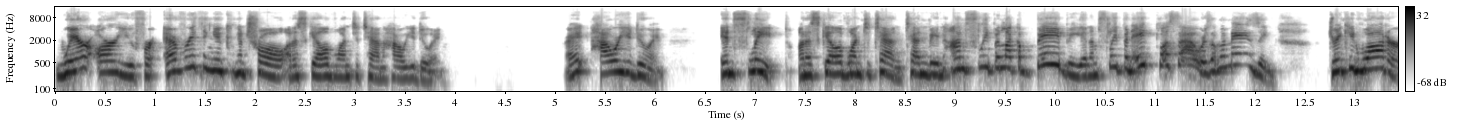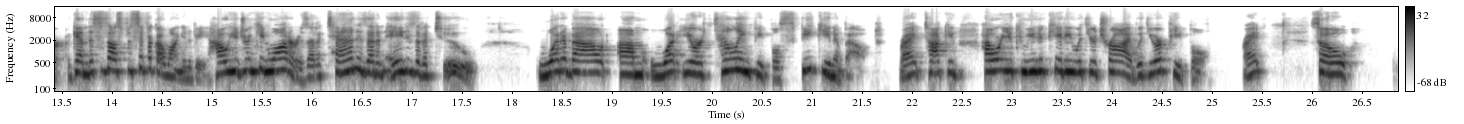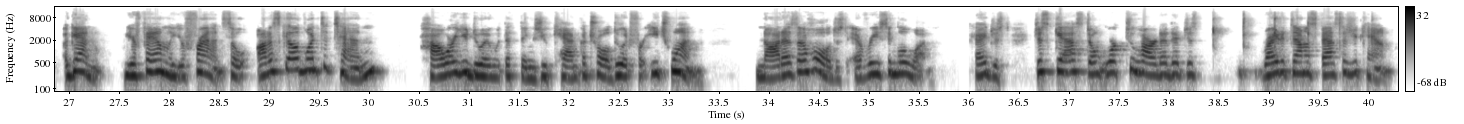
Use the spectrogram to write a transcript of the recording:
Where are you for everything you can control on a scale of one to 10? How are you doing? Right? How are you doing? In sleep, on a scale of one to 10, 10 being, I'm sleeping like a baby and I'm sleeping eight plus hours. I'm amazing. Drinking water. Again, this is how specific I want you to be. How are you drinking water? Is that a 10? Is that an 8? Is that a 2? What about um, what you're telling people, speaking about, right? Talking, how are you communicating with your tribe, with your people, right? So, again, your family, your friends. So, on a scale of one to 10, how are you doing with the things you can control? Do it for each one, not as a whole, just every single one. Okay, just just guess. Don't work too hard at it. Just write it down as fast as you can.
